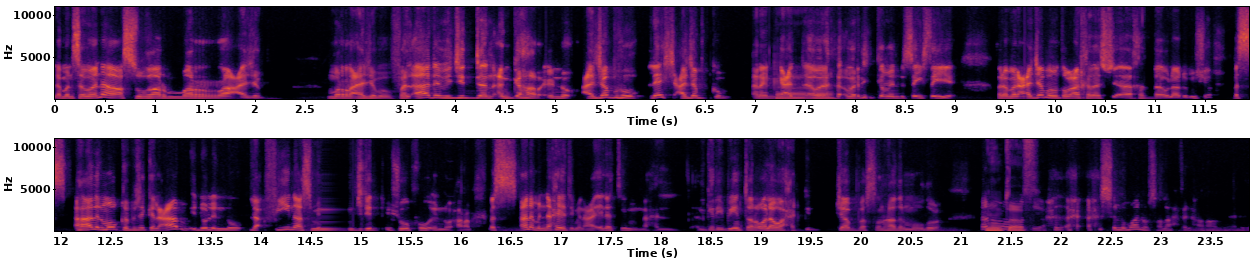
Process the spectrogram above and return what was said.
لما سويناها الصغار مرة عجبهم مرة عجبهم فالآدمي جدا انقهر إنه عجبهم ليش عجبكم أنا قاعد آه. أوريكم إنه شيء سيء فلما عجبهم طبعا أخذ أخذ أولاده ومشوا بس هذا الموقف بشكل عام يدل إنه لا في ناس من جد يشوفوا إنه حرام. بس أنا من ناحيتي من عائلتي من ناحية القريبين ترى ولا واحد قد جاب أصلا هذا الموضوع. ممتاز. أحس إنه ما له صلاح في الحرام يعني.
